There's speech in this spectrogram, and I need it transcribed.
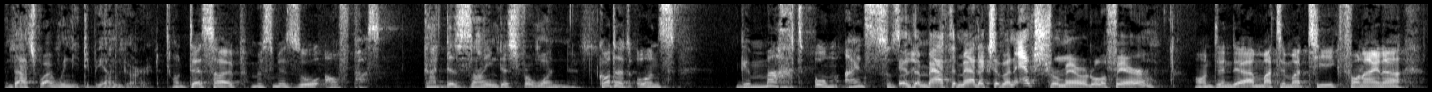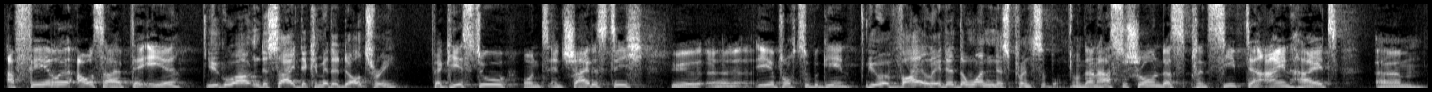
And that's why we need to be on guard. Und deshalb müssen wir so aufpassen. God designed us for oneness. Gott hat uns gemacht, um eins zu In the sein. mathematics of an extramarital affair, Und in der Mathematik von einer Affäre außerhalb der Ehe, you go out and decide to commit adultery, da gehst du und entscheidest dich, äh, Ehebruch zu begehen. you have violated the oneness principle. Und dann hast du schon das Prinzip der Einheit ähm,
